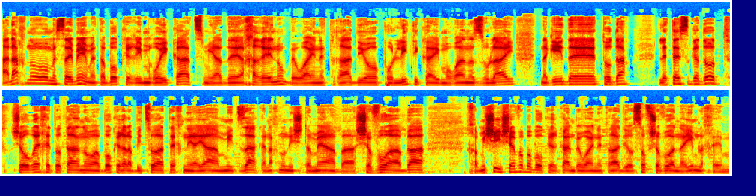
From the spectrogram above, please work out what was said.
אנחנו מסיימים את הבוקר עם רועי כץ, מיד אה, אחרינו בוויינט רדיו, פוליטיקה עם מורן אזולאי. נגיד uh, תודה לטס גדות שעורכת אותנו, הבוקר על הביצוע הטכני היה עמית זק, אנחנו נשתמע בשבוע הבא, חמישי, שבע בבוקר כאן בוויינט רדיו, סוף שבוע נעים לכם,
